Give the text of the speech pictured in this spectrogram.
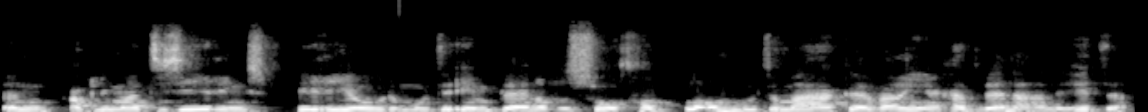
een acclimatiseringsperiode moeten inplannen of een soort van plan moeten maken waarin je gaat wennen aan de hitte.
